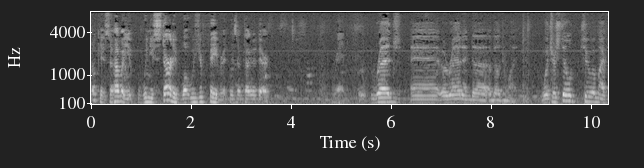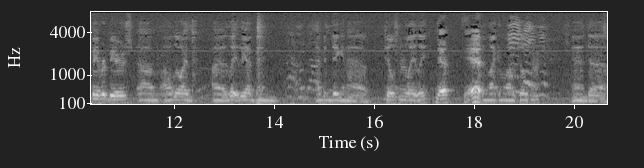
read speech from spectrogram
Okay, so how about you? When you started, what was your favorite? This I'm talking to Derek. Red. Reds and a red and uh, a Belgian white, which are still two of my favorite beers. Um, although I've uh, lately I've been I've been digging a pilsner lately. Yeah. Yeah. I've been liking a lot of pilsner, and uh,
